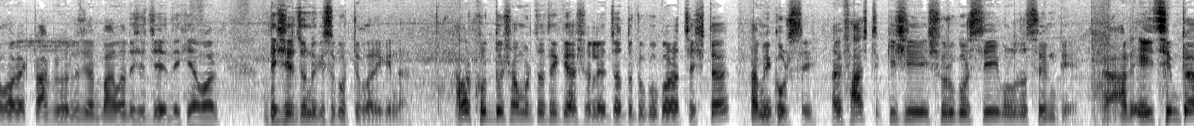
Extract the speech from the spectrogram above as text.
আমার একটা আগ্রহ হলো যে আমি বাংলাদেশে যেয়ে দেখি আমার দেশের জন্য কিছু করতে পারি কিনা। আমার ক্ষুদ্র সামর্থ্য থেকে আসলে যতটুকু করার চেষ্টা আমি করছি। আমি ফার্স্ট কৃষি শুরু করছি মূলত সিম দিয়ে। আর এই সিমটা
